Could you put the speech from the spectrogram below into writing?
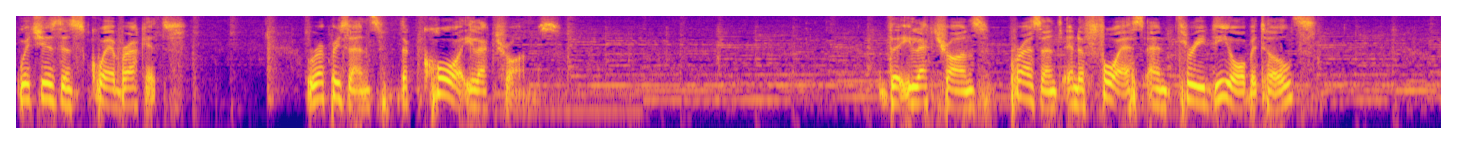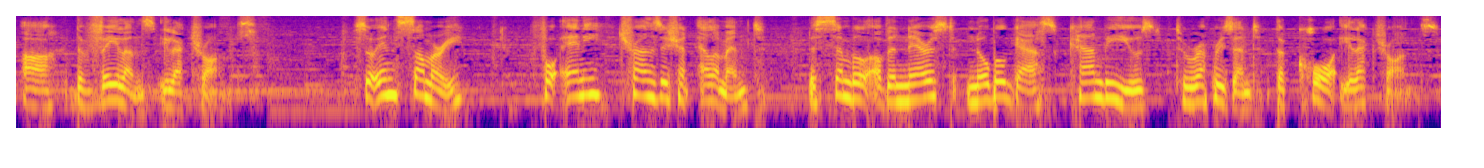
which is in square brackets, represents the core electrons. The electrons present in the 4s and 3d orbitals are the valence electrons. So in summary, for any transition element, the symbol of the nearest noble gas can be used to represent the core electrons.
